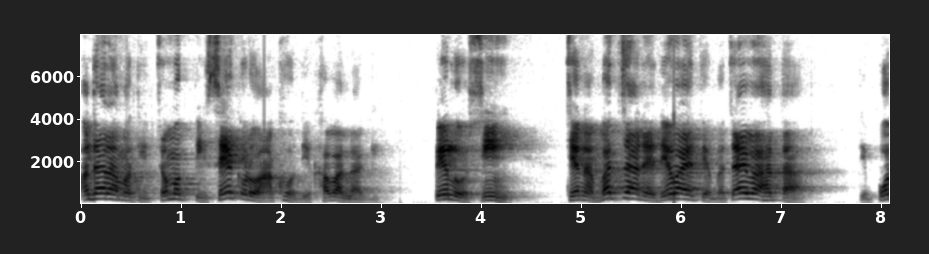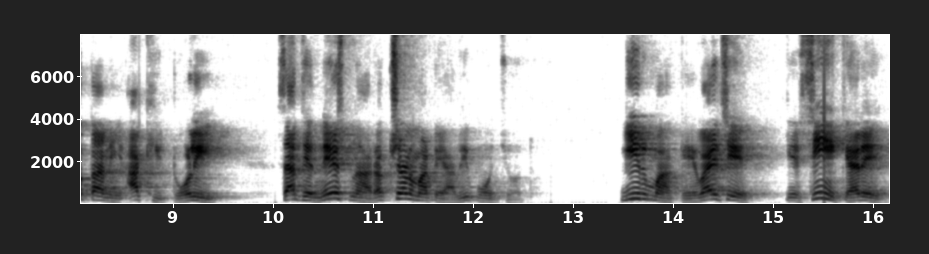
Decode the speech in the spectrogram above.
અંધારામાંથી ચમકતી સેંકડો આંખો દેખાવા લાગી. પેલો સિંહ જેના બચ્ચાને દેવાય તે બચાવ્યા હતા, તે પોતાની આખી ટોળી સાથે નેસના રક્ષણ માટે આવી પહોંચ્યો હતો. ગીરમાં કહેવાય છે કે સિંહ ક્યારેય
